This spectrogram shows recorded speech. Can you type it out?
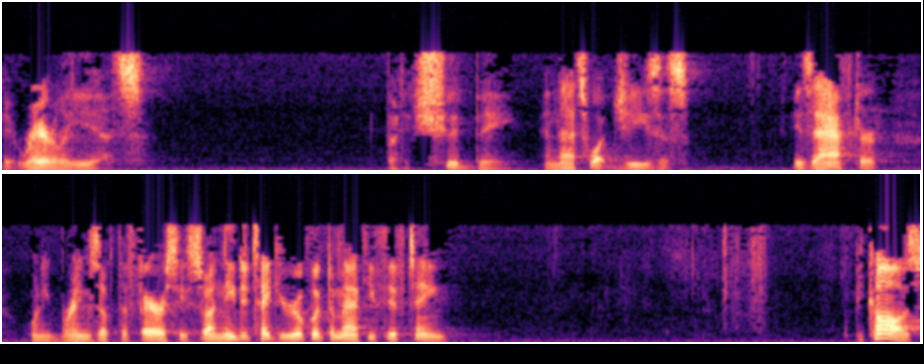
It rarely is. But it should be. And that's what Jesus is after when he brings up the Pharisees. So I need to take you real quick to Matthew 15. Because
